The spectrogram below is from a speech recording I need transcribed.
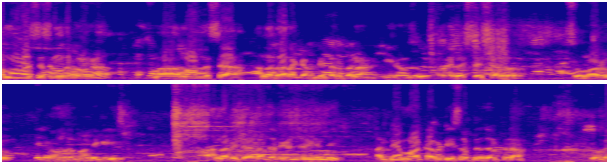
అమావాస్య సందర్భంగా మా అమావాస్య అన్నదాన కమిటీ తరఫున ఈరోజు రైల్వే స్టేషన్లో సుమారు ఎనిమిది వందల మందికి అన్న వితరణ జరగడం జరిగింది. అట్నే మా కమిటీ సభ్యుల తరఫున ఒక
